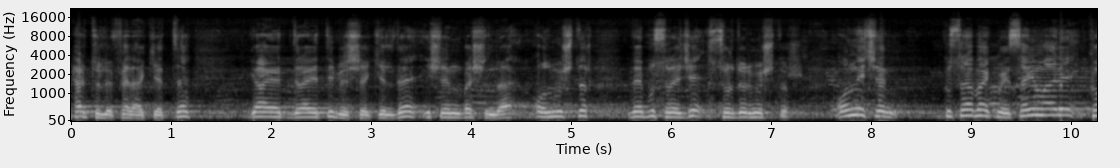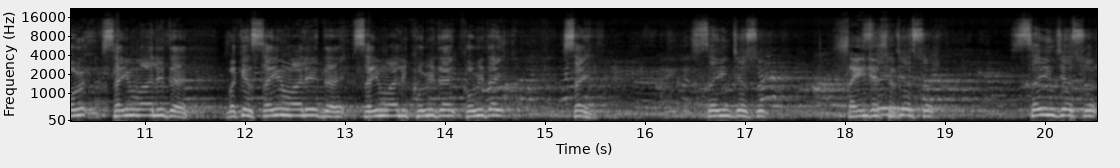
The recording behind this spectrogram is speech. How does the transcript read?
her türlü felakette gayet dirayetli bir şekilde işin başında olmuştur ve bu süreci sürdürmüştür. Onun için kusura bakmayın Sayın Vali Covid- Sayın Vali de bakın Sayın Vali de Sayın Vali Covid'e Covid'e Sayın Sayın Cesur Sayın Sayın Cesur. Cesur. Sayın Cesur.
